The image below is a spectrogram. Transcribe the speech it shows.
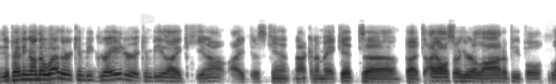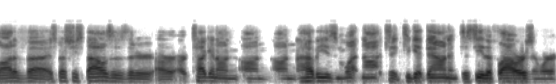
depending on the weather it can be great or it can be like you know i just can't not going to make it uh, but i also hear a lot of people a lot of uh, especially spouses that are, are, are tugging on on on hubbies and whatnot to, to get down and to see the flowers and we're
